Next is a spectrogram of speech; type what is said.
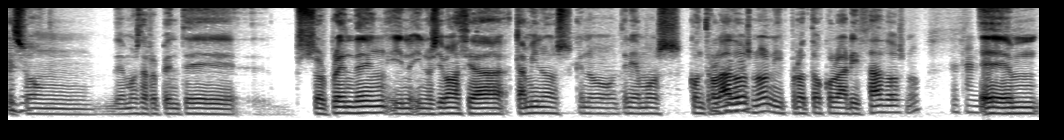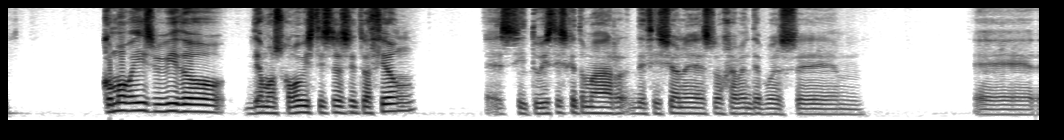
que son, vemos de repente sorprenden y, nos llevan hacia caminos que no teníamos controlados, ¿no? ni protocolarizados. ¿no? Eh, ¿Cómo habéis vivido, digamos, cómo visteis esa situación? Eh, si tuvisteis que tomar decisiones, lógicamente, pues, em, eh,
